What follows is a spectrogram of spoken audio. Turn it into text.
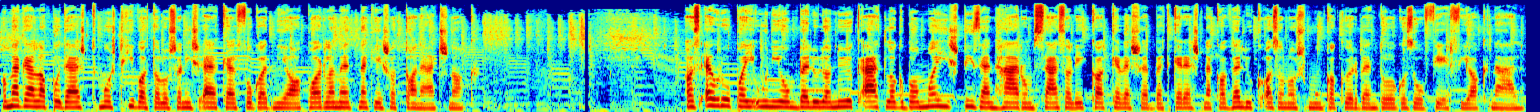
a megállapodást most hivatalosan is el kell fogadnia a parlamentnek és a tanácsnak. Az Európai Unión belül a nők átlagban ma is 13%-kal kevesebbet keresnek a velük azonos munkakörben dolgozó férfiaknál.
